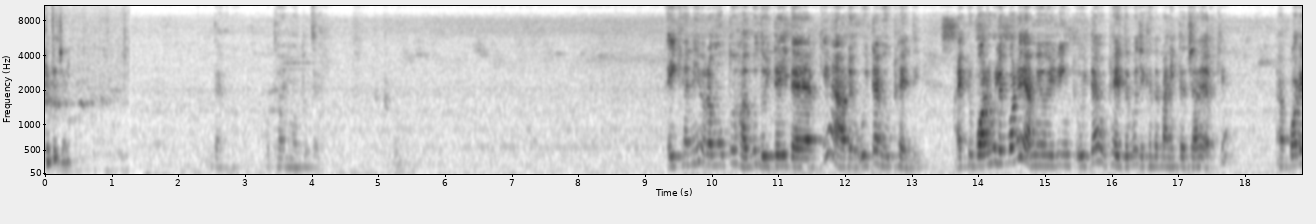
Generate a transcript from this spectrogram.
খেতে যাই। দেখো, কোথায় মতো দেয়। এইখানেই ওরা মতো হাগু দুইটাই দেয় আর কি, আর ওইটা আমি উঠাই দিই। আর একটু বড় হলে পরে আমি ওই রিং ওইটা উঠাই দেবো যেখান পানিটা যায় আর কি। পরে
